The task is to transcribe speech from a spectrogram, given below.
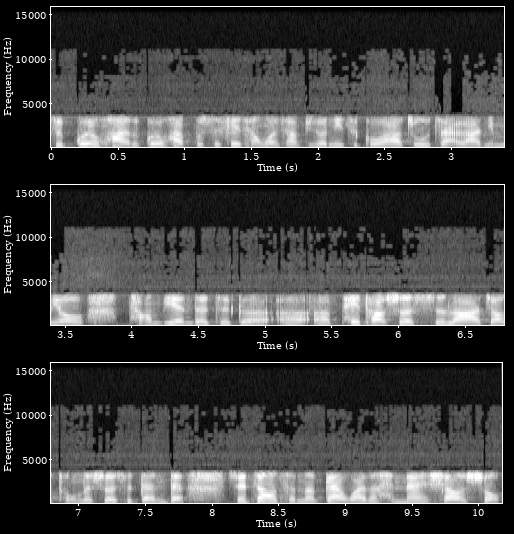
只规划的规划不是非常完善，比如说你只规划住宅啦，你没有旁边的这个呃呃配套设施啦、交通的设施等等，所以造成呢盖完了很难销售。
